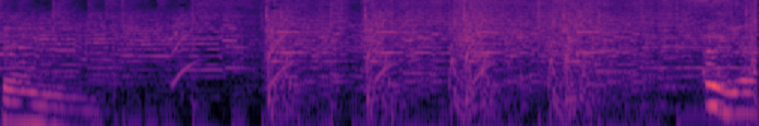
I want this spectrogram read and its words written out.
Turn. Oh yeah.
